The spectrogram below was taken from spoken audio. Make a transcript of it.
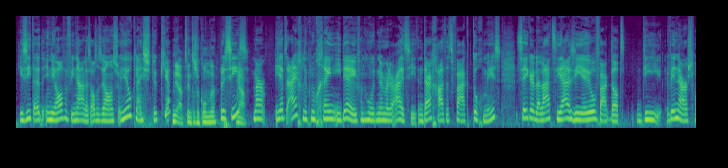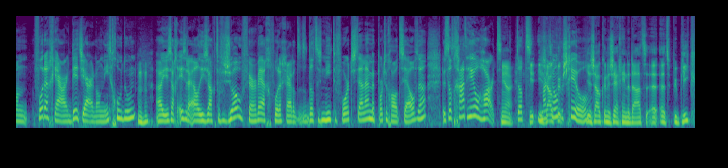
Je ziet in die halve finales altijd wel een heel klein stukje. Ja, 20 seconden. Precies, Ja. maar je hebt eigenlijk nog geen idee van hoe het nummer eruit ziet. En daar gaat het vaak toch mis. Zeker de laatste jaren zie je heel vaak dat die winnaars van vorig jaar dit jaar dan niet goed doen. Mhm. Eh, je zag Israël, die zakte zo ver weg vorig jaar. Dat, dat is niet te voor te stellen. Met Portugal hetzelfde. Dus dat gaat heel hard. Ja. Dat Je- je maakt wel kun- verschil. Je zou kunnen zeggen inderdaad, eh, het publiek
